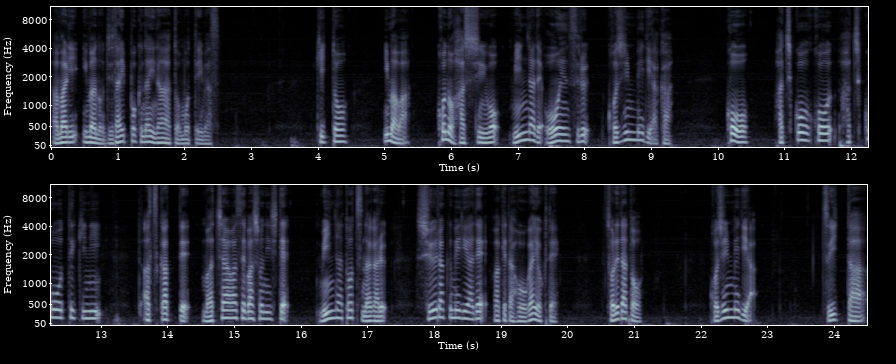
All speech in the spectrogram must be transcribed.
あまり今の時代っぽくないなぁと思っています。きっと今は個の発信をみんなで応援する個人メディアか個を八公八公的に扱って待ち合わせ場所にしてみんなとつながる集落メディアで分けた方がよくてそれだと個人メディア Twitter、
